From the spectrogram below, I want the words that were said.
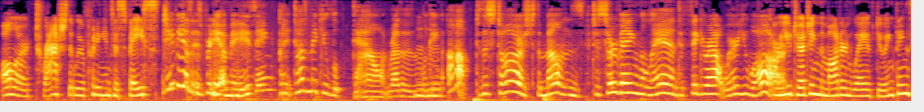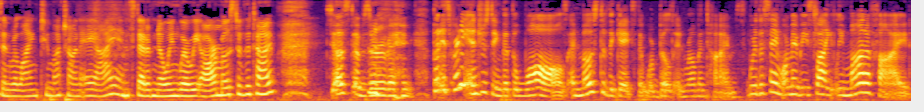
all our trash that we were putting into space. GPS is pretty amazing, but it does make you look down rather than mm-hmm. looking up to the stars, to the mountains, to surveying the land to figure out where you are. Are you judging the modern way of doing things and relying too much on AI instead of knowing where we are most of the time? just observing. but it's pretty interesting that the walls and most of the gates that were built in Roman times were the same or maybe slightly modified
